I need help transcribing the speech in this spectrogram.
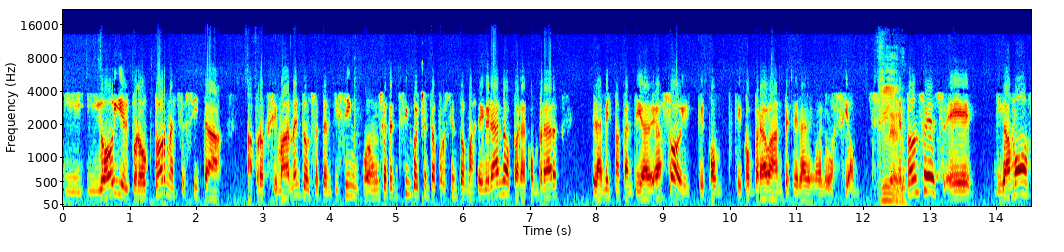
y, y hoy el productor necesita aproximadamente un 75 un 75-80% más de grano para comprar la misma cantidad de gasoil que, que compraba antes de la devaluación. Entonces, eh, digamos,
